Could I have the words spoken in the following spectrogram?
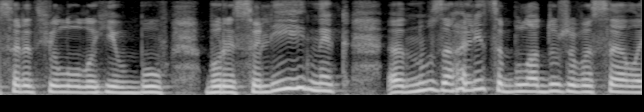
серед філологів був Борис Олійник. Ну, взагалі, це була дуже весела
